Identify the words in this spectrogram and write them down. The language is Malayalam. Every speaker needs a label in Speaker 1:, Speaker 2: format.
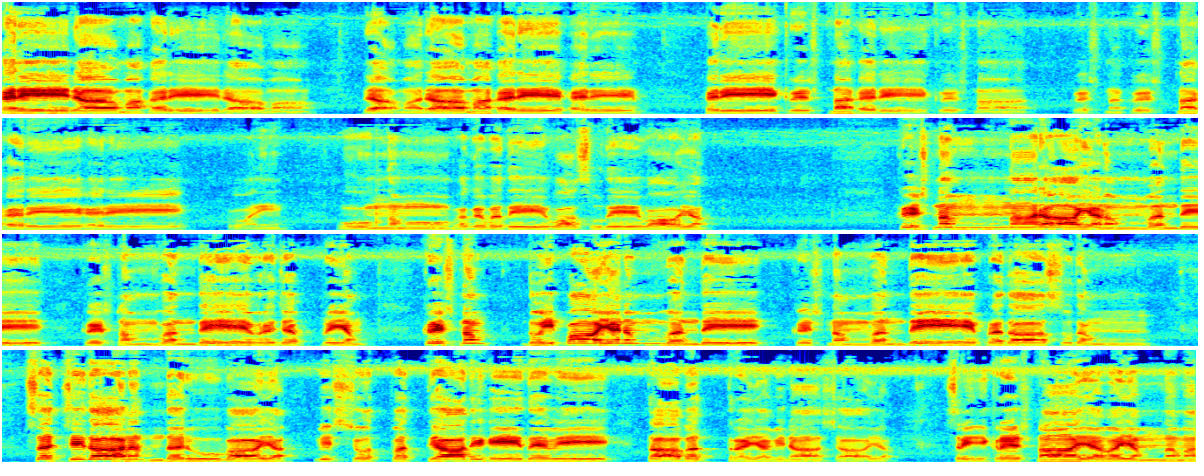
Speaker 1: ഹരേ രാമ ഹരേ രാമ. രാമ രാമ ഹരേ ഹരേ. ഹരേ കൃഷ്ണ ഹരേ കൃഷ്ണ. കൃഷ്ണ കൃഷ്ണ ഹരേ ഹരേ. ഭഗവാനെ ഓം നമോ ഭഗവതേ വാസുദേവായ കൃഷ്ണം നാരായണം വന്ദേ. കൃഷ്ണം വന്ദേ വ്രജപ്രിയം. കൃഷ്ണം ദ്വൈപായനം വന്ദേ കൃഷ്ണം വന്ദേ പ്രദാസുതം. സച്ചിദാനന്ദരൂപായ വിശ്വോത്പത്യാദിഹേതവേ താപത്രയ വിനാശായ ശ്രീകൃഷ്ണായ വയം നമ.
